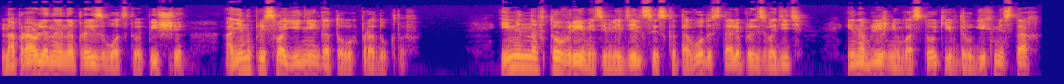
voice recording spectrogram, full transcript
направленная на производство пищи, а не на присвоение готовых продуктов. Именно в то время земледельцы и скотоводы стали производить и на Ближнем Востоке, и в других местах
